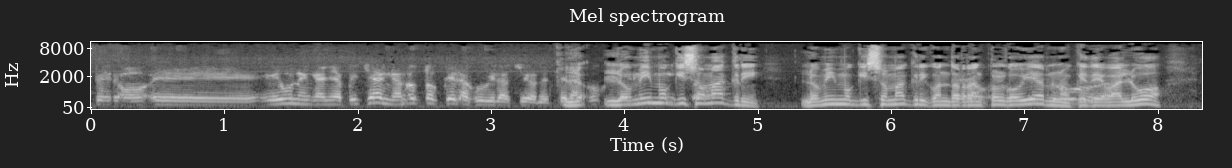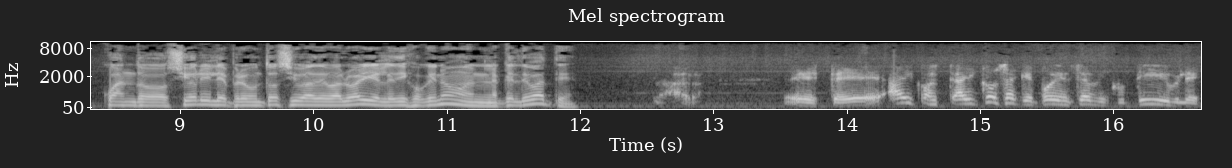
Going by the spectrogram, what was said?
Pero eh, es una engañapichanga, no toqué las jubilaciones. lo, mismo que hizo Macri, lo mismo que hizo Macri cuando arrancó el gobierno, que devaluó cuando Scioli le preguntó si iba a devaluar y él le dijo que no en aquel debate. Claro. Este, hay, hay cosas que pueden ser discutibles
